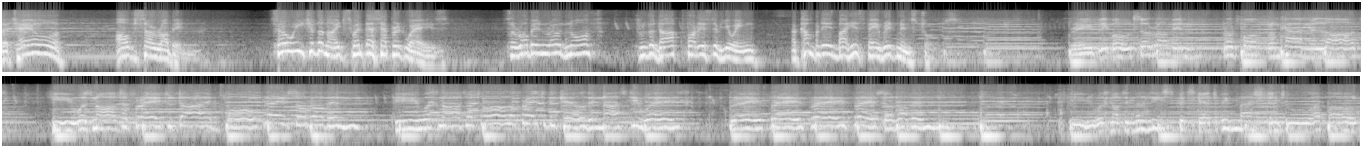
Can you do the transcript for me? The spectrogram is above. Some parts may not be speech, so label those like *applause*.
The tale of Sir Robin. So each of the knights went their separate ways. Sir Robin rode north through the dark forest of Ewing, accompanied by his favourite minstrels. Bravely bold Sir Robin rode forth from Camelot. He was not afraid to die, oh brave Sir Robin. He was not at all afraid to be killed in nasty ways. Brave, brave, brave, brave Sir Robin. He was not in the least bit scared to be mashed into a pulp,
